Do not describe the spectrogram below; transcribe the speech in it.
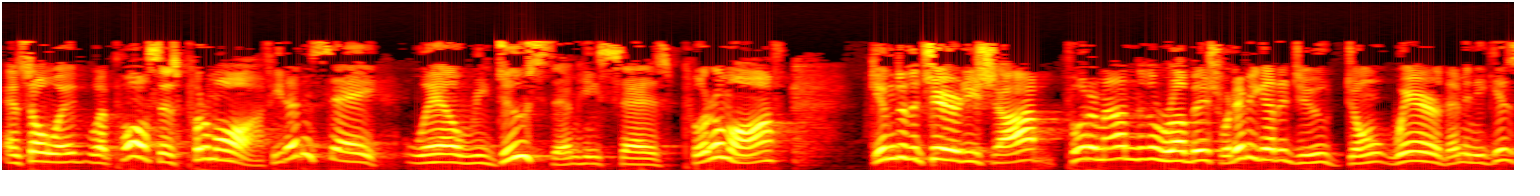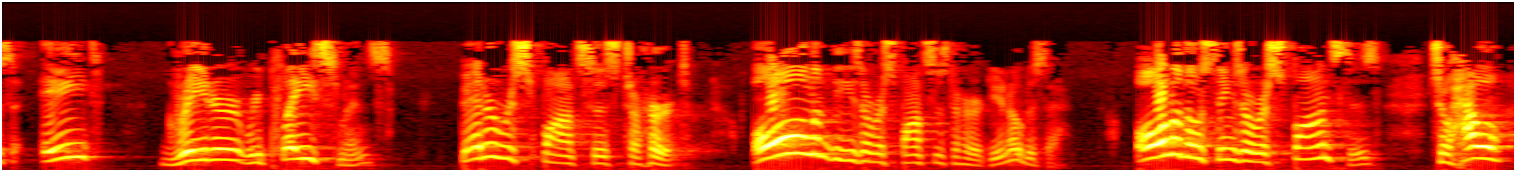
And so what, what Paul says, put them off. He doesn't say, well, reduce them. He says, put them off. Give them to the charity shop. Put them out into the rubbish. Whatever you gotta do, don't wear them. And he gives eight greater replacements, better responses to hurt. All of these are responses to hurt. Do you notice that? All of those things are responses to how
